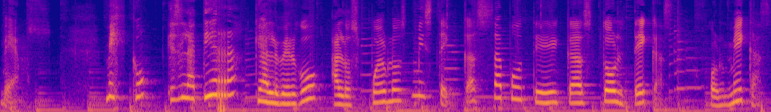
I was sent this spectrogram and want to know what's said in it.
Veamos. México es la tierra que albergó a los pueblos mixtecas, zapotecas, toltecas, olmecas,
